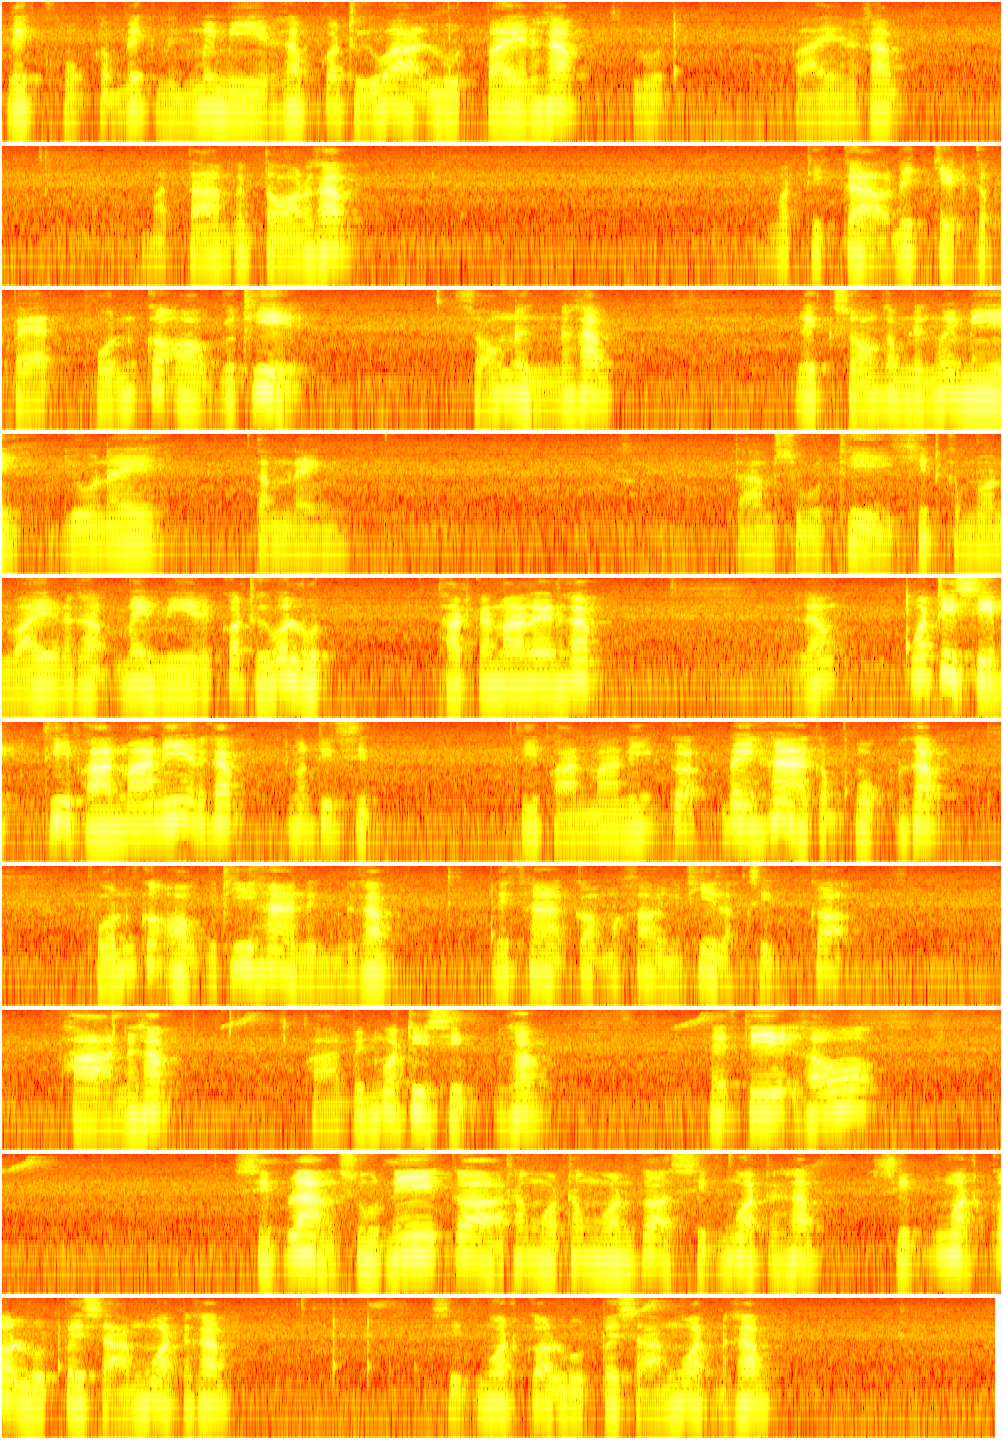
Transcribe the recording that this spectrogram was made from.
เลข6กับเลข1ไม่มีนะครับ ก็ถือว่าหลุดไปนะครับ หลุดไปนะครับ มาตามกันต่อนะครับงวดที่9ได้7กับ8ผลก็ออกอยู่ที่21นะครับ เลข2กับ1ไม่มีอยู่ในตำแหน่ง ตามสูตรที่คิดคำนวณไว้นะครับ ไม่มีก็ถือว่าหลุดถัดกันมาเลยนะครับ แล้วงวดที่ 10 ที่ผ่านมานี้นะครับงวดที่ 10 ที่ผ่านมานี้ก็ได้ 5 กับ 6 นะครับ ผลก็ออกอยู่ที่ 51 นะครับ เลข 5 ก็มาเข้าอยู่ที่หลัก 10 ก็ผ่านนะครับ ผ่านเป็นงวดที่ 10 นะครับในตีเขา 10 ล่างสูตรนี้ก็ทั้งหมดทั้งมวลก็ 10 งวดนะครับ 10 งวดก็หลุดไป 3 งวดนะครับ 10 งวดก็หลุดไป 3 งวดนะครับ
